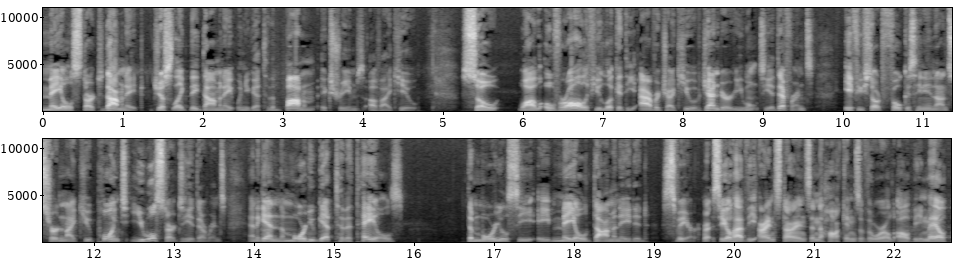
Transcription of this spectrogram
males start to dominate, just like they dominate when you get to the bottom extremes of IQ. So, while overall, if you look at the average IQ of gender, you won't see a difference, if you start focusing in on certain IQ points, you will start to see a difference. And again, the more you get to the tails, the more you'll see a male dominated sphere. Right, so you'll have the Einsteins and the Hawkings of the world all being male,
